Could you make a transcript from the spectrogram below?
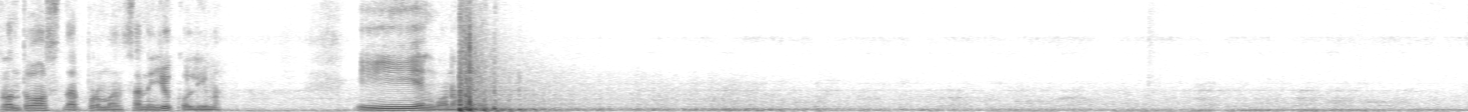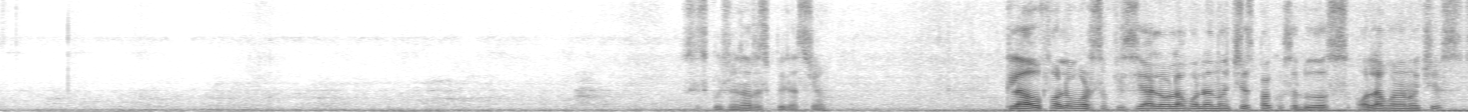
Pronto vamos a andar por Manzanillo, Colima. Y en Guanajuato. Escuché una respiración. Cloud Followers Oficial, hola, buenas noches, Paco, saludos. Hola, buenas noches.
